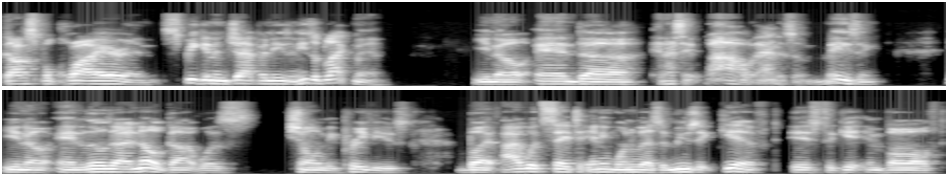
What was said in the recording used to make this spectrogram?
gospel choir and speaking in Japanese, and he's a black man, you know. And uh, and I said, wow, that is amazing, you know. And little did I know, God was showing me previews. But I would say to anyone who has a music gift is to get involved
